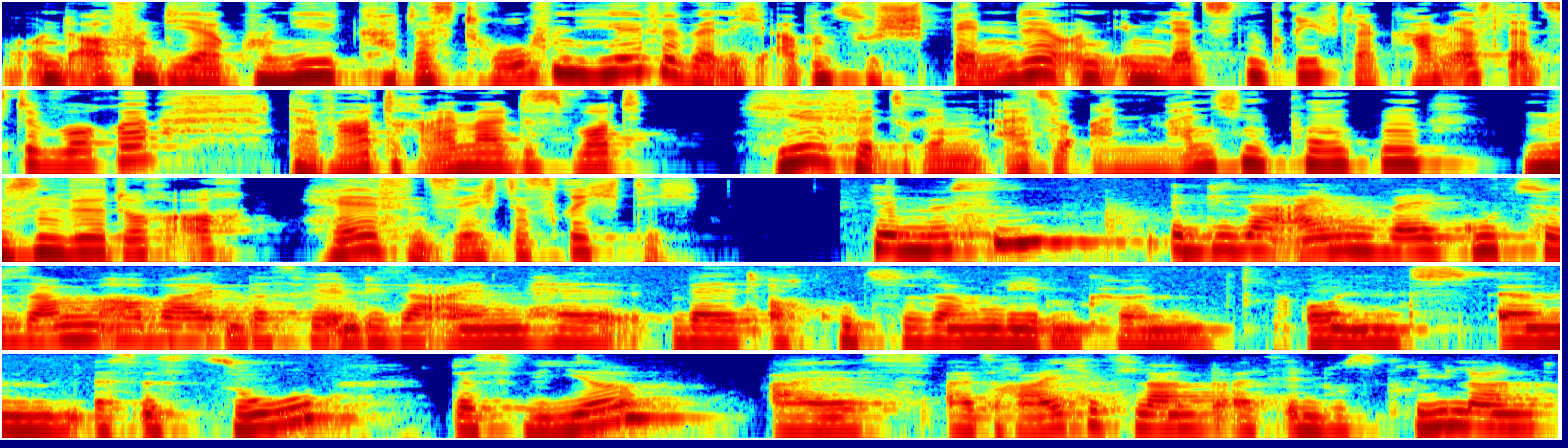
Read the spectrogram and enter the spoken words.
und auch von Diakonie Katastrophenhilfe, weil ich ab und zu spende. Und im letzten Brief, der kam erst letzte Woche, da war dreimal das Wort Hilfe drin. Also an manchen Punkten müssen wir doch auch helfen. Sehe ich das richtig? Wir müssen in dieser einen Welt gut zusammenarbeiten, dass wir in dieser einen Welt auch gut zusammenleben können. Und ähm, es ist so, dass wir als, als reiches Land, als Industrieland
